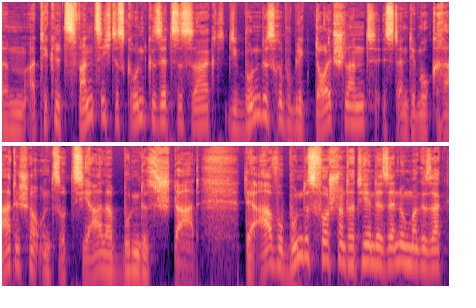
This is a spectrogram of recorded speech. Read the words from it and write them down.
Ähm, Artikel 20 des Grundgesetzes sagt, die Bundesrepublik Deutschland ist ein demokratischer und sozialer Bundesstaat. Der AWO-Bundesvorstand hat hier in der Sendung mal gesagt,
